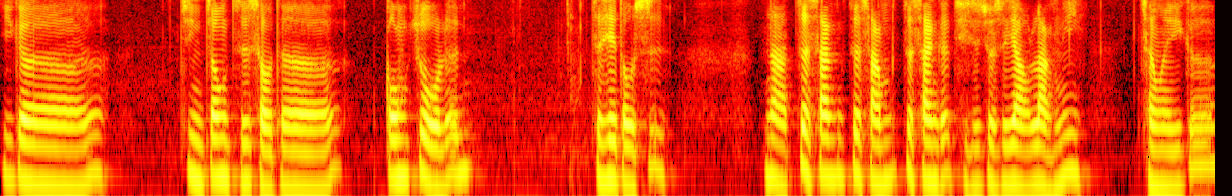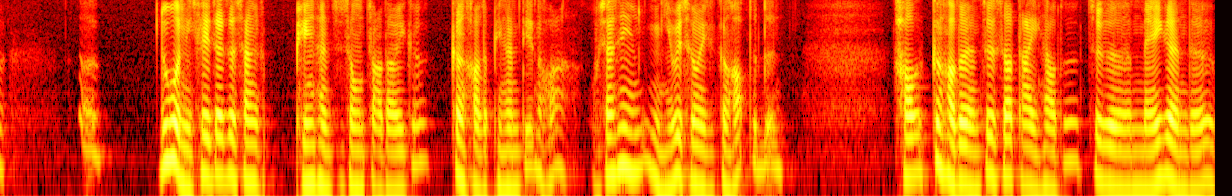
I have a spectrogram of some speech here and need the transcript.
一个。尽忠职守的工作人，这些都是。那这三、这三、这三个，其实就是要让你成为一个，呃，如果你可以在这三个平衡之中找到一个更好的平衡点的话，我相信你会成为一个更好的人。好，更好的人，这个是要打引号的。这个每一个人的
